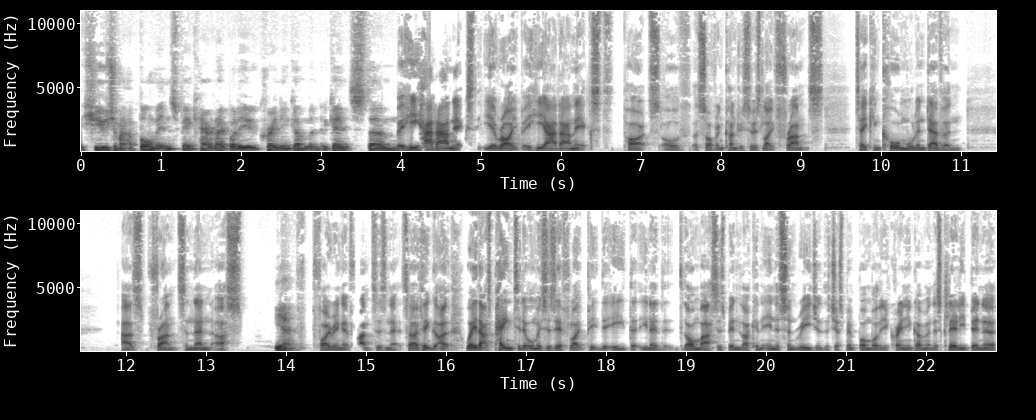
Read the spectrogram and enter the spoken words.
huge amount of bombings being carried out by the Ukrainian government against. Um, but he had annexed. You're right, but he had annexed parts of a sovereign country. So it's like France taking Cornwall and Devon as France, and then us yeah, firing at France, isn't it? So I think uh, way that's painted it almost as if like he, you know, Donbass has been like an innocent region that's just been bombed by the Ukrainian government. There's clearly been a,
